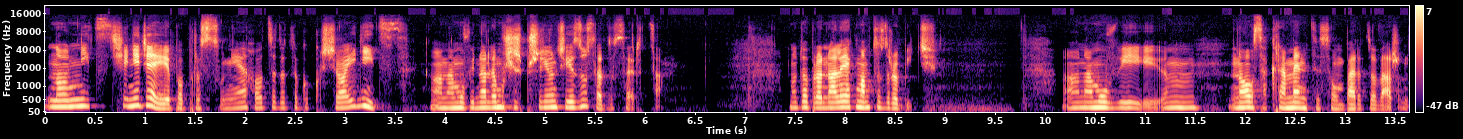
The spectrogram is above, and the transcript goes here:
no nic się nie dzieje po prostu, nie? Chodzę do tego kościoła i nic. Ona mówi, no ale musisz przyjąć Jezusa do serca. No dobra, no ale jak mam to zrobić? Ona mówi, ym, no sakramenty są bardzo ważne.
